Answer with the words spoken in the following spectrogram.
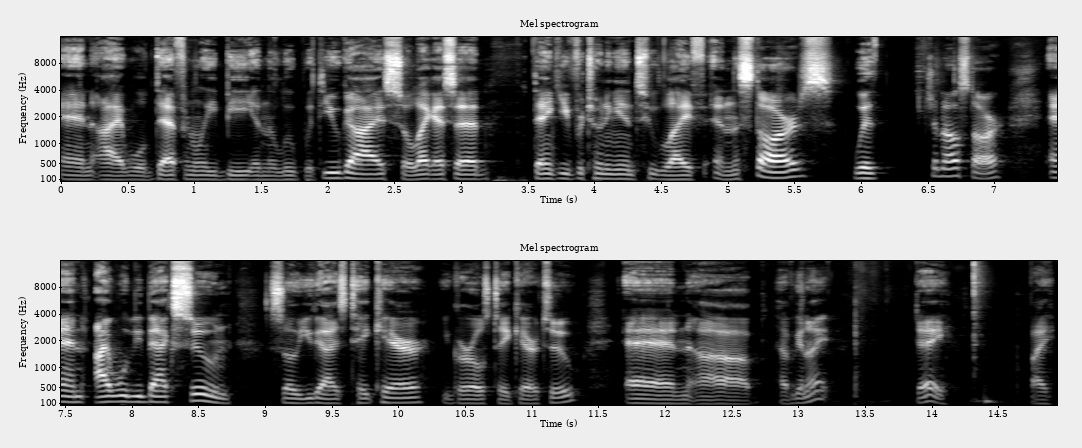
and I will definitely be in the loop with you guys. So, like I said, thank you for tuning in to Life and the Stars with Jamel Star, and I will be back soon. So you guys take care. You girls take care too, and uh, have a good night, day. Bye.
